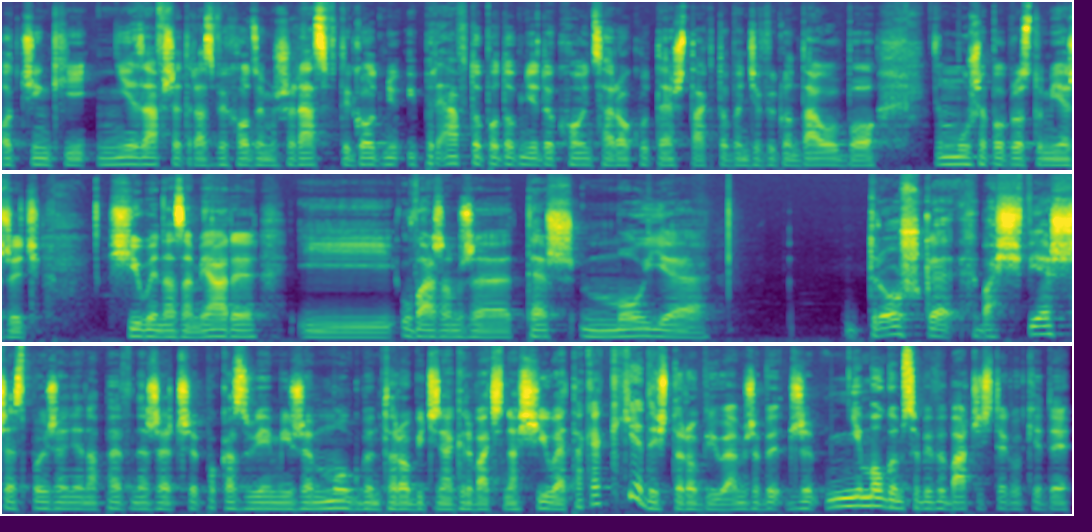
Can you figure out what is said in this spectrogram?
Odcinki nie zawsze teraz wychodzą już raz w tygodniu i prawdopodobnie do końca roku też tak to będzie wyglądało, bo muszę po prostu mierzyć siły na zamiary i uważam, że też moje troszkę chyba świeższe spojrzenie na pewne rzeczy pokazuje mi, że mógłbym to robić nagrywać na siłę, tak jak kiedyś to robiłem, żeby, że nie mogłem sobie wybaczyć tego, kiedy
